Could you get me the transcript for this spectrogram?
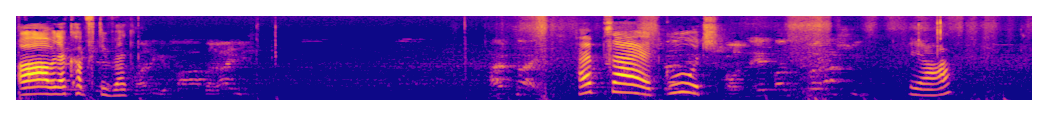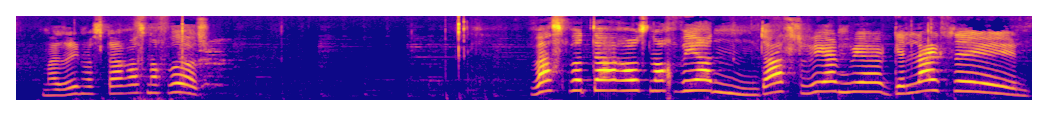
Ah, aber der köpft die weg. Halbzeit. Halbzeit, gut. Ja. Mal sehen, was daraus noch wird. Was wird daraus noch werden? Das werden wir gleich sehen.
